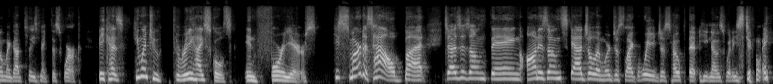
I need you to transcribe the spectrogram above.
oh my God, please make this work. Because he went to three high schools in four years he's smart as hell, but does his own thing on his own schedule. And we're just like, we just hope that he knows what he's doing.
